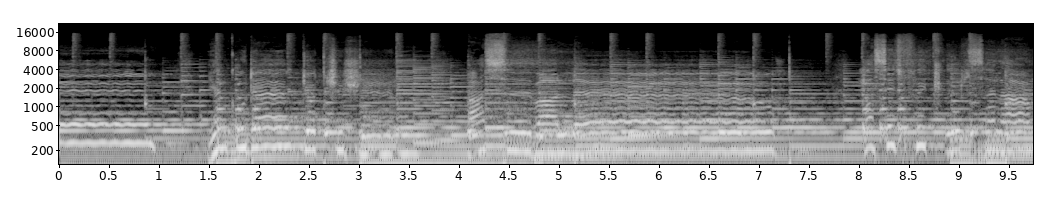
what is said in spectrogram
ኢየሩሳሌም የእንቁ ደጆችሽን አስባለሁ ሐሴት፣ ፍቅር፣ ሰላም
